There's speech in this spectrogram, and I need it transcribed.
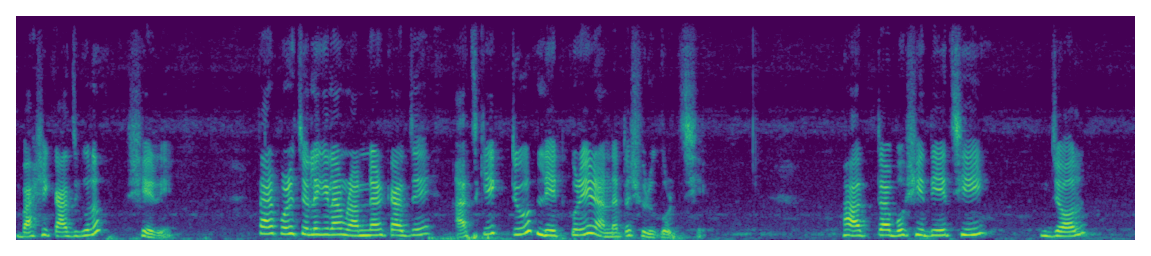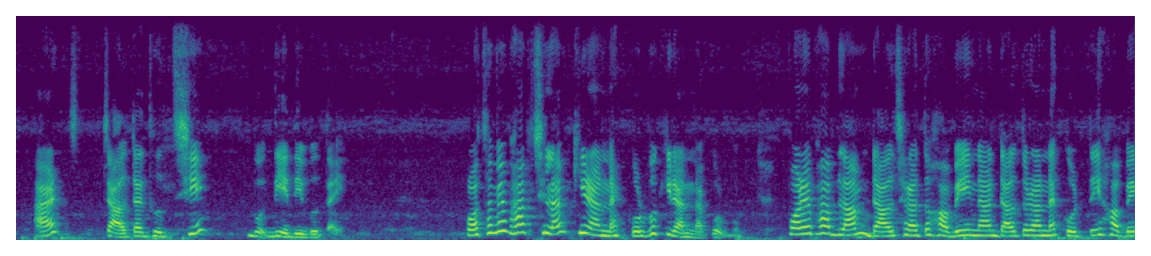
বাসি কাজগুলো সেরে। তারপরে চলে গেলাম রান্নার কাজে। আজকে একটু লেট করেই রান্নাটা শুরু করছি। ভাতটা বসিয়ে দিয়েছি, জল, আর চালটা ধুচ্ছি দিয়ে দিব তাই প্রথমে ভাবছিলাম কি রান্না করব, কি রান্না করব। পরে ভাবলাম ডাল ছাড়া তো হবেই না, ডাল তো রান্না করতেই হবে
